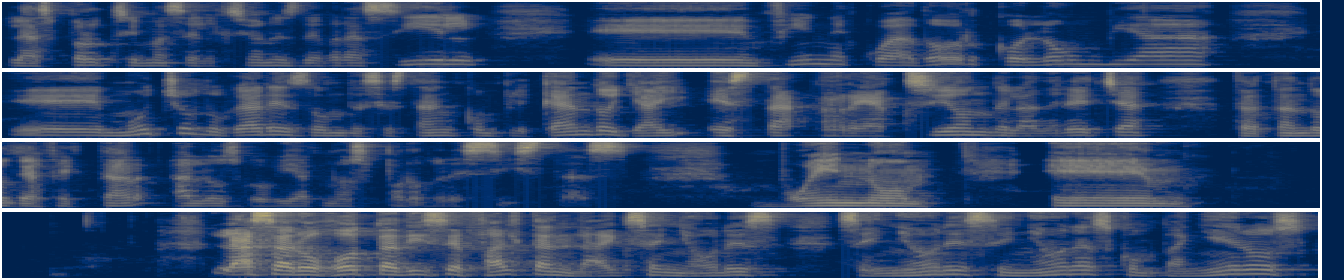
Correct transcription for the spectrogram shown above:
las próximas elecciones de Brasil. en fin, Ecuador, Colombia, eh, muchos lugares donde se están complicando y hay esta reacción de la derecha tratando de afectar a los gobiernos progresistas. Bueno, eh, Lázaro J dice, faltan likes, señores, señores, señoras, compañeros.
